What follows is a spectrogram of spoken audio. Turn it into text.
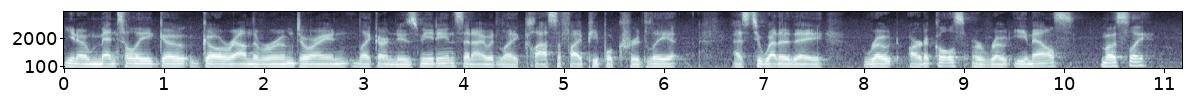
you know, mentally go go around the room during like our news meetings, and I would like classify people crudely as to whether they wrote articles or wrote emails mostly.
